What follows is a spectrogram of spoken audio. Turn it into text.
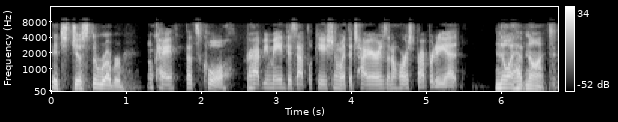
It's just the rubber. Okay, that's cool. Or have you made this application with the tires and a horse property yet? No, I have not.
